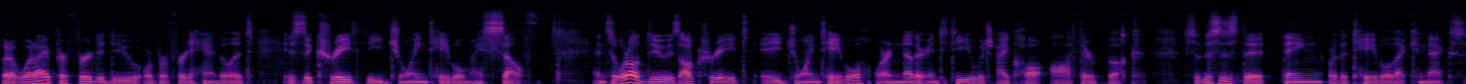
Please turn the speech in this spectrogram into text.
but what I prefer to do or prefer to handle it is to create the join table myself. And so what I'll do is I'll create a join table or another entity which I call author book. So this is the thing or the table that connects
